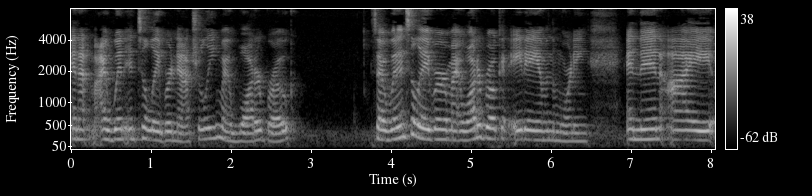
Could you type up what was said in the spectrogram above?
and I, I went into labor naturally. My water broke. So I went into labor. My water broke at 8 a.m. in the morning. And then I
